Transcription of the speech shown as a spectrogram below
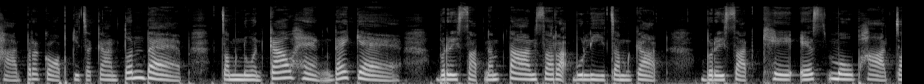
ถานประกอบกิจการต้นแบบจำนวน 9 แห่งได้แก่ บริษัทน้ำตาลสระบุรีจำกัด บริษัท KS m o p a จ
